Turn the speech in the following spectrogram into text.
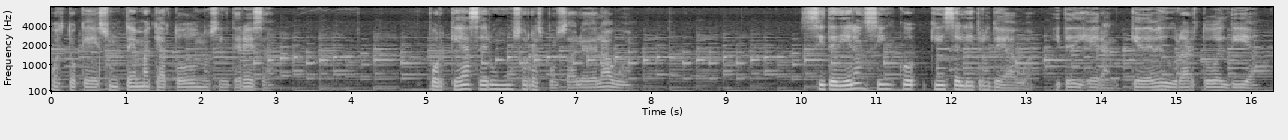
puesto que es un tema que a todos nos interesa. ¿Por qué hacer un uso responsable del agua? Si te dieran 5, 15 litros de agua y te dijeran que debe durar todo el día,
